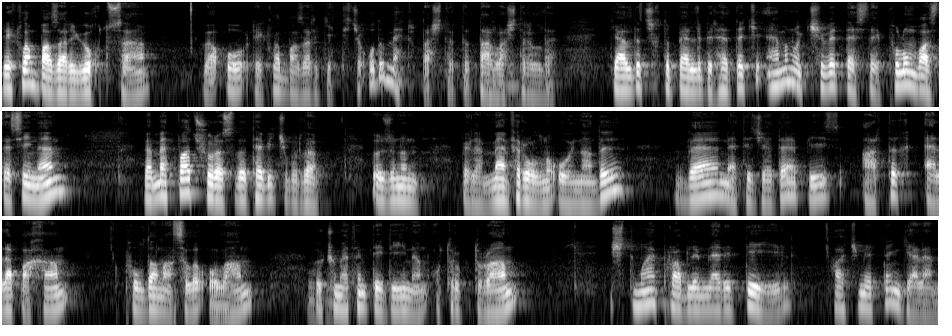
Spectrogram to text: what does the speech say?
reklam bazarı yoxdursa və o reklam bazarı getdikcə o da məhdudlaşdırıldı, darlaşdırıldı. Gəldi çıxdı bəlli bir həddə ki, həmin o kivə dəstək pulun vasitəsilə və mətbuat şurası da təbii ki, burada özünün belə mənfi rolunu oynadı və nəticədə biz artıq ələ baxan, puldan asılı olan, hökumətin dediyi ilə oturub duran ictimai problemləri deyil, hakimiyyətdən gələn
